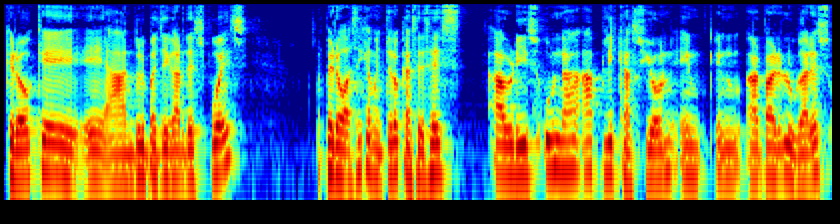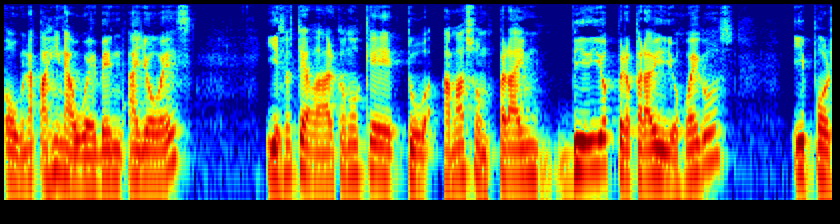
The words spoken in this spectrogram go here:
Creo que eh, a Android va a llegar después. Pero básicamente lo que haces es abrir una aplicación en, en varios lugares o una página web en iOS. Y eso te va a dar como que tu Amazon Prime Video, pero para videojuegos y por,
